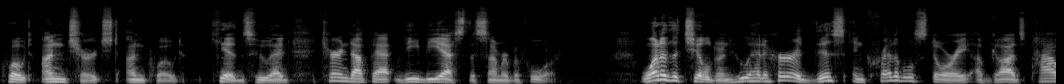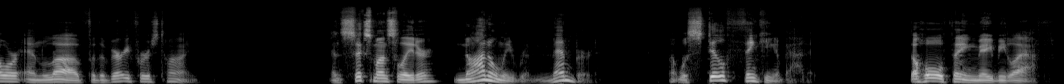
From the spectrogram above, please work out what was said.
quote, unchurched, unquote, kids who had turned up at VBS the summer before one of the children who had heard this incredible story of God's power and love for the very first time. And six months later, not only remembered, but was still thinking about it. The whole thing made me laugh.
